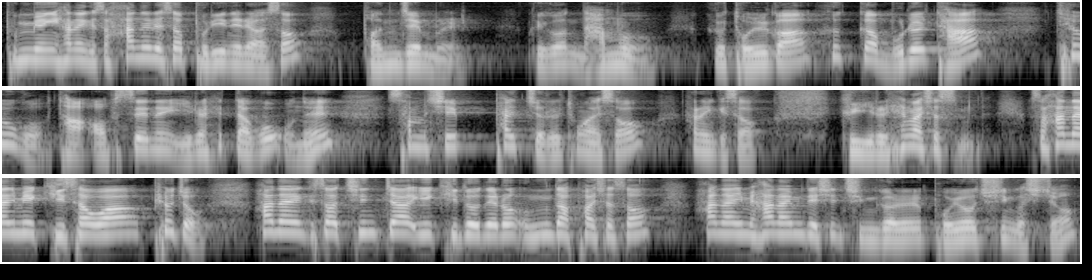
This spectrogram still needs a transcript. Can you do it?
분명히 하나님께서 하늘에서 불이 내려와서 번제물 그리고 나무 그리고 돌과 흙과 물을 다 태우고 다 없애는 일을 했다고 오늘 38절을 통해서 하나님께서 그 일을 행하셨습니다. 그래서 하나님의 기사와 표적, 하나님께서 진짜 이 기도대로 응답하셔서 하나님이 하나님 되신 증거를 보여주신 것이죠.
